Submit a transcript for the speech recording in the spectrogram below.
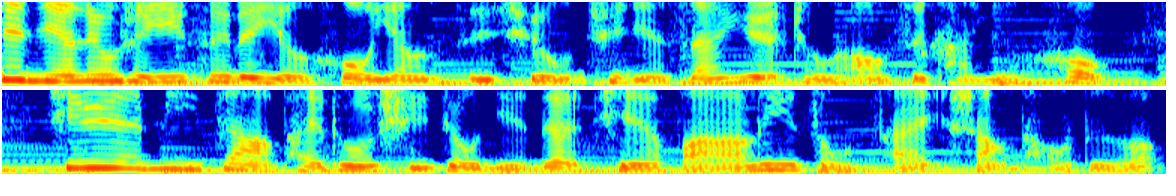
现年六十一岁的影后杨紫琼，去年三月成为奥斯卡影后，七月密嫁拍拖十九年的前法拉利总裁尚陶德。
